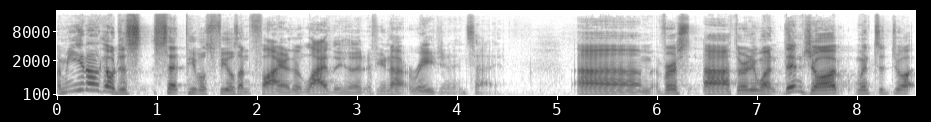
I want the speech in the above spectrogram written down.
I mean, you don't go just set people's fields on fire, their livelihood, if you're not raging inside. Um, verse uh, 31. Then Joab went to jo-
